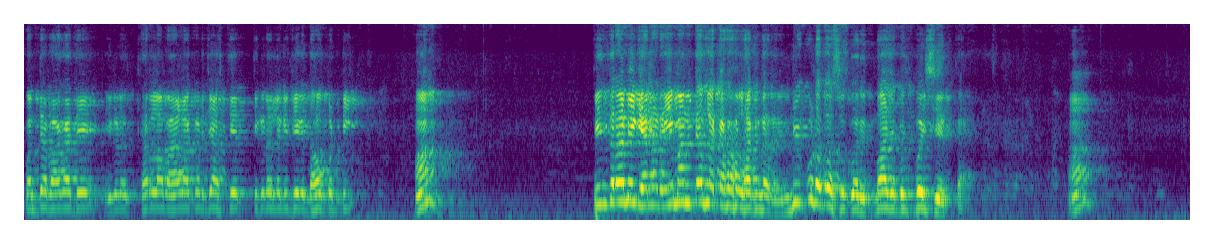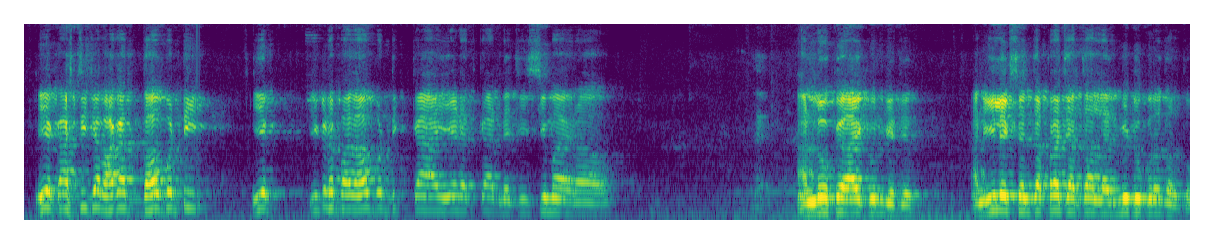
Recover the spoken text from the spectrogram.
कोणत्या भागात आहे? इकडे थरला भायलाकडे जास्त आहेत तिकडे लगेच एक धावपट्टी. हा? पिंजरा मी घेणार इमान त्यांना करावं लागणार मी कुठं बसू करीत? माझ्याकडे पैसे आहेत काय हा? एक आष्टीच्या भागात धावपट्टी एक इकडे धावपट्टी काय येड्यात काढण्याची सीमा आहे राव. आणि लोक ऐकून घेतात. आणि इलेक्शनचा प्रचार चाललाय मी डुकरं धरतो.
